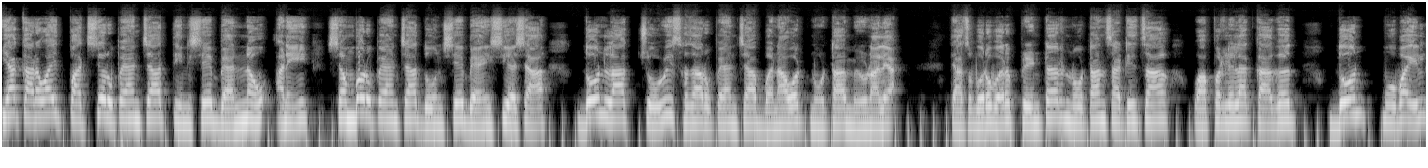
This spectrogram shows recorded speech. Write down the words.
या कारवाईत पाचशे रुपयांच्या तीनशे ब्याण्णव आणि शंभर रुपयांच्या दोनशे ब्याऐंशी अशा दोन लाख चोवीस हजार रुपयांच्या बनावट नोटा मिळून आल्या. त्याचबरोबर प्रिंटर नोटांसाठीचा वापरलेला कागद दोन मोबाईल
